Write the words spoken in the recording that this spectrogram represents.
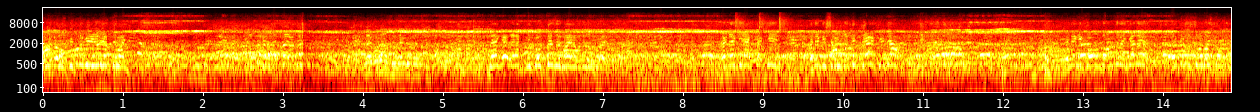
আমাদের অস্তিত্ব বেরিয়ে যাচ্ছে ভাই দেখেন এরা কি করতেছে ভাই আমাদের উপরে এটা কি একটা কি এটা কি সাম্প্রতিক দেশ এটা এটা কি গণতন্ত্র এখানে এখানে সমাজতন্ত্র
